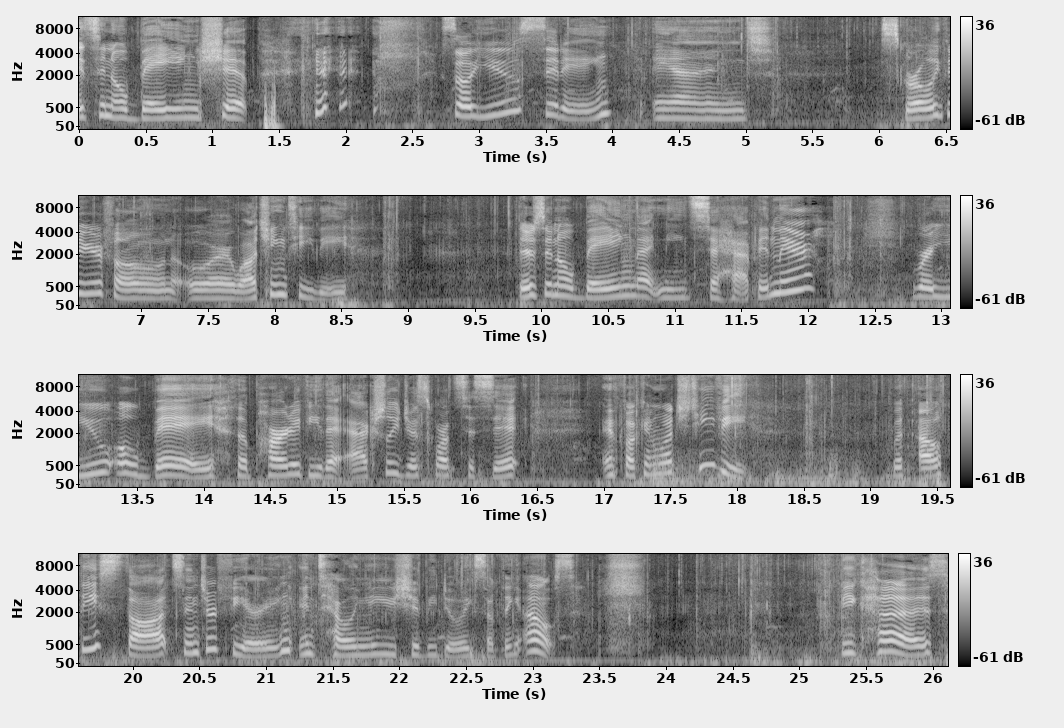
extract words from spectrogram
it's an obeying ship. so you sitting and scrolling through your phone or watching TV, there's an obeying that needs to happen there where you obey the part of you that actually just wants to sit and fucking watch TV without these thoughts interfering and telling you you should be doing something else. Because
